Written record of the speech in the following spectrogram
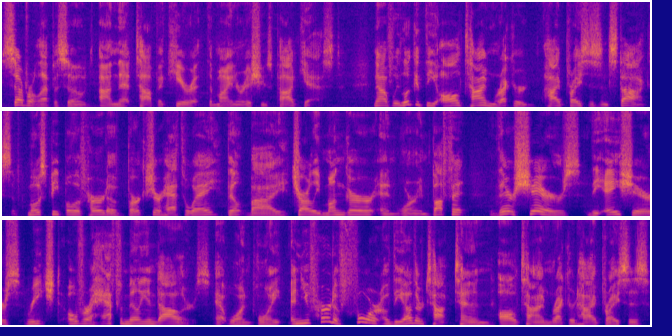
several episodes on that topic here at the Minor Issues podcast. Now, if we look at the all time record high prices in stocks, most people have heard of Berkshire Hathaway, built by Charlie Munger and Warren Buffett. Their shares, the A shares, reached over a half a million dollars at one point. And you've heard of four of the other top 10 all time record high prices.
